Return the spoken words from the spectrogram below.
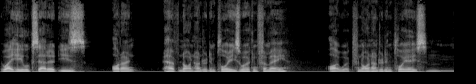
the way he looks at it is, I don't have 900 employees working for me. I work for 900 employees. Mm.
